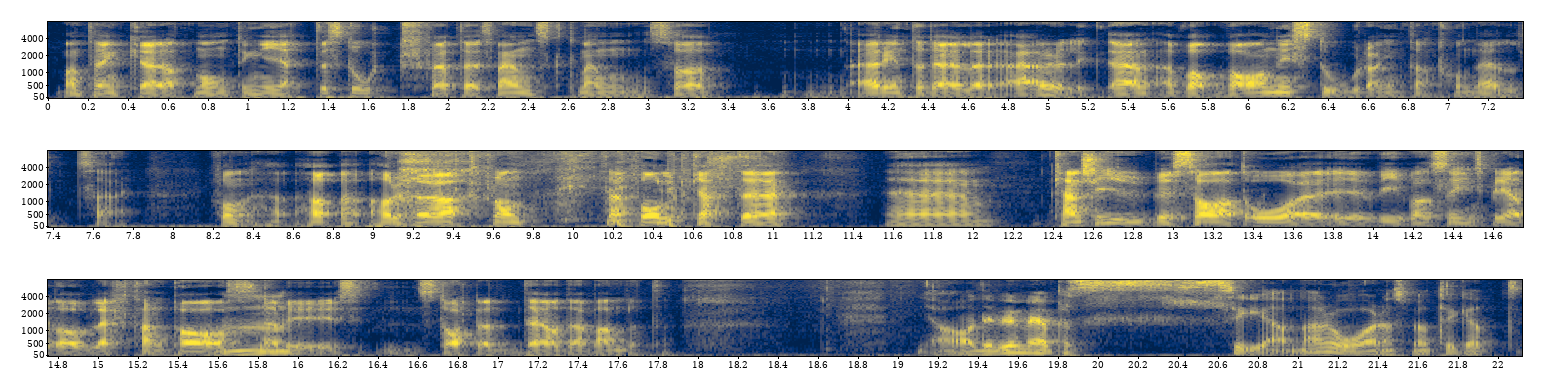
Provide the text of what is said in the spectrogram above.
man tänker att någonting är jättestort för att det är svenskt men så är det inte det eller är det, är, var, var ni stora internationellt? Så här? Har, du hört från folk att eh, eh, Kanske i USA att åh, vi var så inspirerade av Left Hand Path när vi startade det och det bandet. Ja, det blir mer på senare åren som jag tycker att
